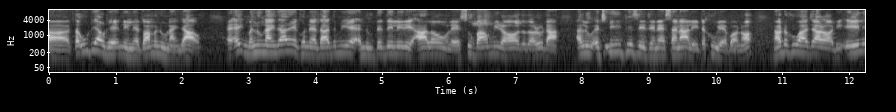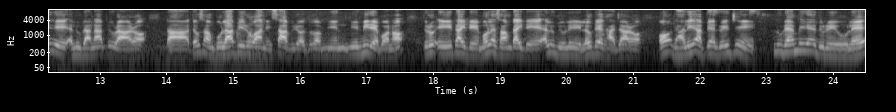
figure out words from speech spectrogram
အာတဦးတစ်ယောက်တည်းအနေနဲ့သွားမလှူနိုင်ကြဘူးအဲအဲ့မလူနိုင်ကြတဲ့ခုနှစ်သားသမီးရဲ့အလူသေးသေးလေးတွေအားလုံးကိုလည်းစုပေါင်းပြီးတော့တော်တော်တို့ဒါအလူအကြီးဖြစ်စေခြင်းနဲ့ဆန္ဒလေးတစ်ခုရယ်ပေါ့နော်နောက်တစ်ခုကကြတော့ဒီအေးလေးတွေအလူဒါနပြုတာကတော့ဒါတုံးဆောင်ကိုလားပြေတို့ကနေစပြီးတော့တော်တော်မြင်မြင်မိတယ်ပေါ့နော်သူတို့အေးတိုက်တယ်မုတ်လက်ဆောင်တိုက်တယ်အဲ့လိုမျိုးလေးတွေလုပ်တဲ့ခါကျတော့ဩဒါလေးကပြန်တွေးချင်း လှူဒန်းပေးတဲ့သူတွေကိုလည်း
